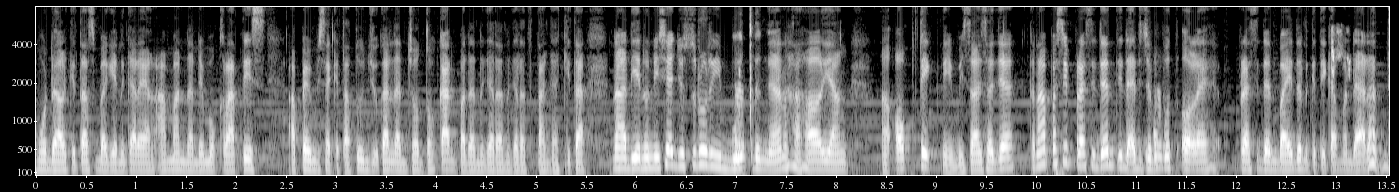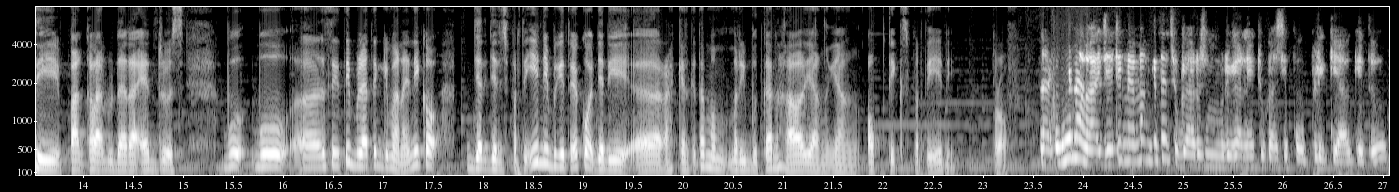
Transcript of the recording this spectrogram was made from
modal kita sebagai negara yang aman dan demokratis, apa yang bisa kita tunjukkan dan contohkan pada negara-negara tetangga kita. Nah, di Indonesia justru ribut dengan hal-hal yang uh, optik nih. Misalnya saja, kenapa sih presiden tidak dijemput oleh Presiden Biden ketika mendarat di Pangkalan Udara Andrews? Bu Bu uh, Siti berarti gimana? Ini kok jadi jadi seperti ini begitu ya kok jadi uh, rakyat kita meributkan hal yang yang optik seperti ini, Prof. Nah ini lah, jadi memang kita juga harus memberikan edukasi publik ya gitu.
